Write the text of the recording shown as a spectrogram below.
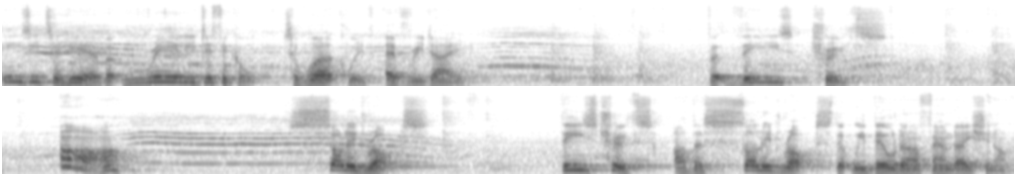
Easy to hear, but really difficult to work with every day. But these truths are solid rocks. These truths are the solid rocks that we build our foundation on.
